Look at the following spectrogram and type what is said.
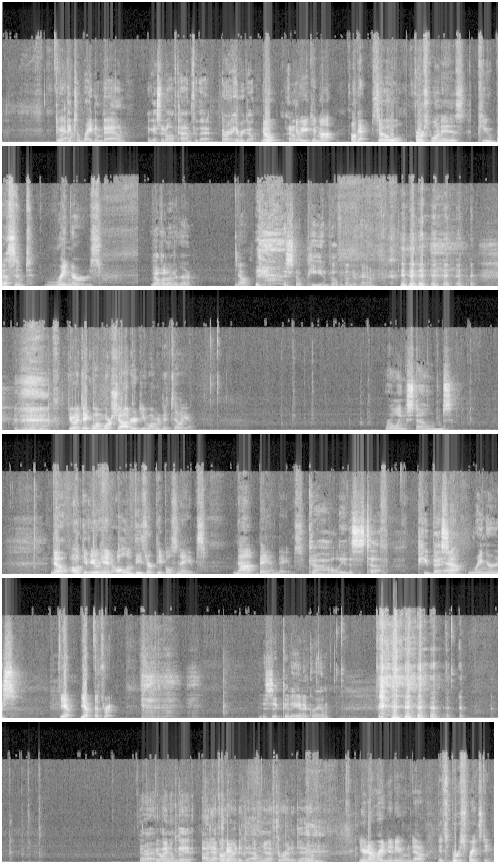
Do I get to write them down? I guess we don't have time for that. All right, here we go. Nope. I don't- No, you cannot. Okay. So first one is pubescent ringers. Velvet Underground. No. There's no P in Velvet Underground. Do you want to take one more shot, or do you want me to tell you? Rolling Stones? No, I'll give you a hint. All of these are people's names, not band names. Golly, this is tough. Pubescent Yeah. Ringers? Yep, yep, that's right. This is a good anagram. All right, I don't get it. I'd have to Okay. write it down. I'm going to have to write it down. You're not writing any of them down. It's Bruce Springsteen.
